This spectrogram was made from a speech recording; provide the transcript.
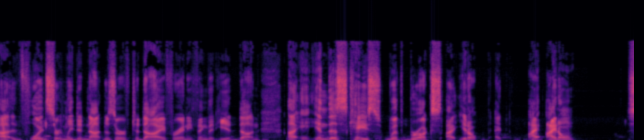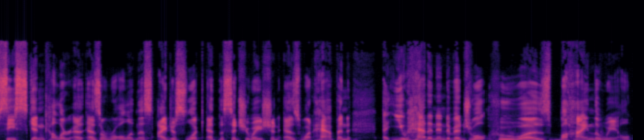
Uh, Floyd certainly did not deserve to die for anything that he had done. Uh, in this case with Brooks, I, you know, I, I don't see skin color as a role in this. I just look at the situation as what happened. Uh, you had an individual who was behind the wheel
